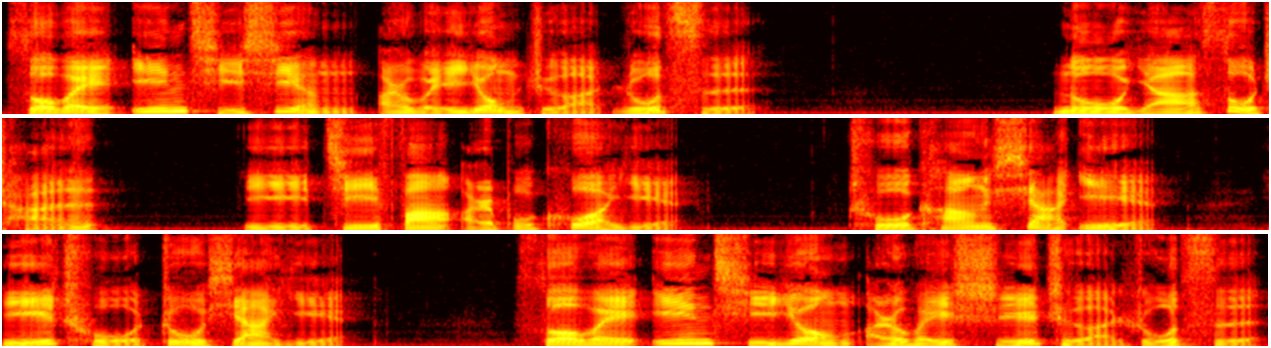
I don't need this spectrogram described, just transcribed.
所谓因其性而为用者，如此。弩牙速产，以激发而不扩也；楚康下叶，以楚助下也。所谓因其用而为食者，如此。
